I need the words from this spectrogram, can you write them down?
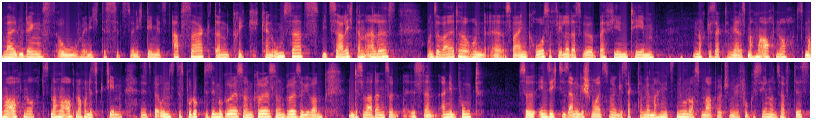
weil du denkst, oh, wenn ich das jetzt, wenn ich dem jetzt absag, dann krieg ich keinen Umsatz, wie zahle ich dann alles und so weiter. Und äh, es war ein großer Fehler, dass wir bei vielen Themen noch gesagt haben, ja, das machen wir auch noch, das machen wir auch noch, das machen wir auch noch und das Thema, also jetzt bei uns, das Produkt ist immer größer und größer und größer geworden und das war dann so, ist dann an dem Punkt so in sich zusammengeschmolzen, wo wir gesagt haben, wir machen jetzt nur noch Smartwatch und wir fokussieren uns auf das.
